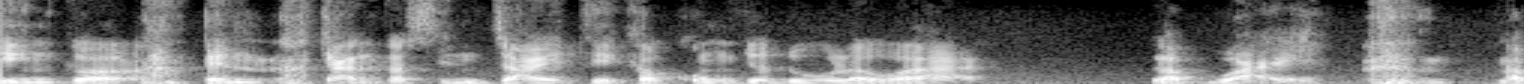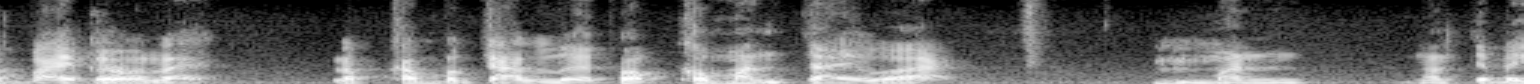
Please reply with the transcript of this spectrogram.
ริง ๆ ก็เป็นการตัดสินใจที่เขาคงจะดูแล้วว่า รับไหว รับไหวแปลว่าอะไร รับค้ำประกันเลย เพราะเขามั่นใจว่าอืมมันมันจะไม่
